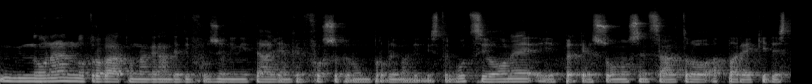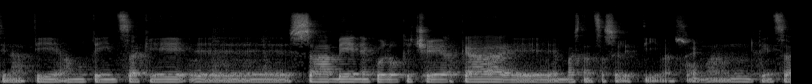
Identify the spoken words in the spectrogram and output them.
non hanno trovato una grande diffusione in Italia, anche forse per un problema di distribuzione e perché sono senz'altro apparecchi destinati a un'utenza che eh, sa bene quello che cerca e è abbastanza selettiva, insomma, un'utenza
